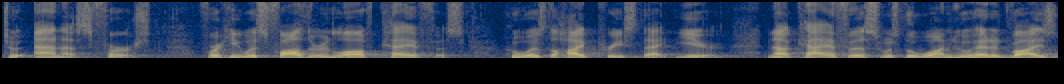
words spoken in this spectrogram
to Annas first for he was father-in-law of Caiaphas, who was the high priest that year. Now Caiaphas was the one who had advised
